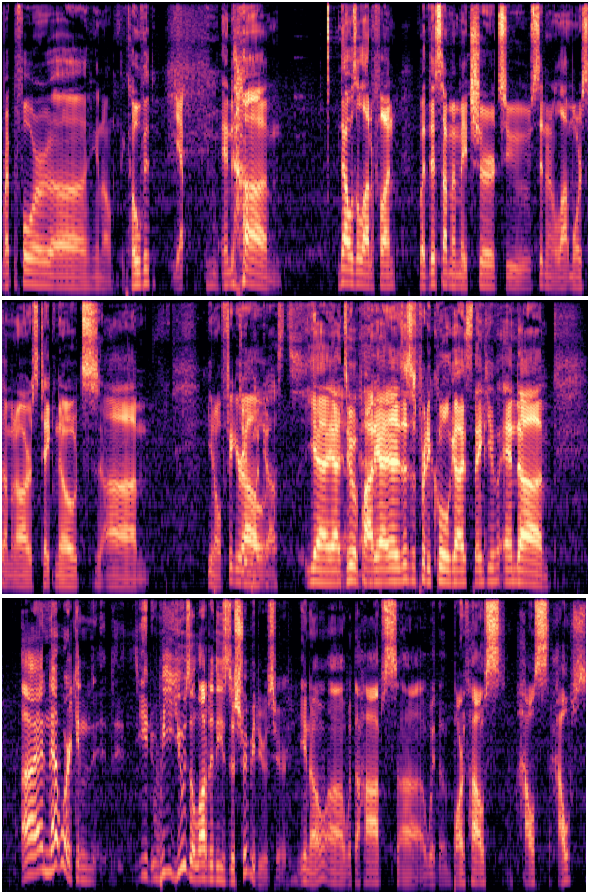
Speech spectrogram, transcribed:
right before uh, you know the COVID Yep. and um, that was a lot of fun. But this time I made sure to sit in a lot more seminars, take notes, um, you know, figure Do out. podcasts. Yeah, yeah, Yeah. do a pod. Yeah, yeah, this is pretty cool, guys. Thank you. And um, uh, and network and. We use a lot of these distributors here, you know, uh, with the hops, uh, with the Barth House, House, House,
